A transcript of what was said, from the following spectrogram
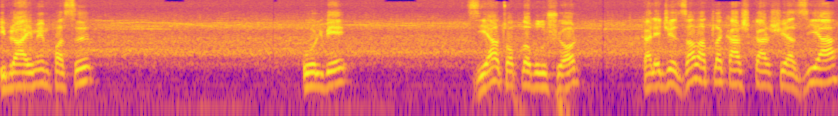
İbrahim'in pası. Ulvi. Ziya topla buluşuyor. Kaleci Zalat'la karşı karşıya Ziya.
